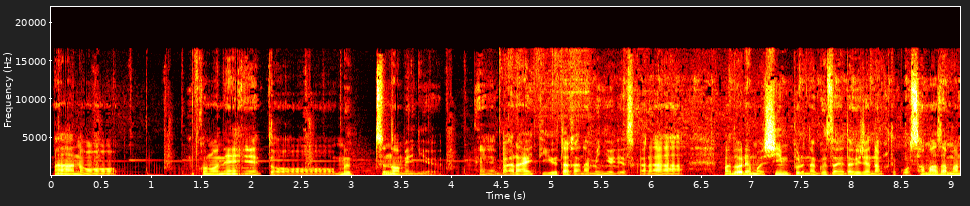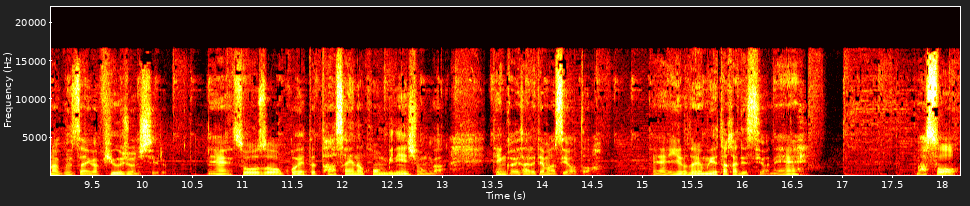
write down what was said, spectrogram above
まああの、このね、えっ、と、6つのメニュー、えーバラエティ豊かなメニューですから、まあ、どれもシンプルな具材だけじゃなくて、こう、様々な具材がフュージョンしている。ね、想像を超えた多彩なコンビネーションが展開されてますよと。えー彩りも豊かですよね。まあそ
